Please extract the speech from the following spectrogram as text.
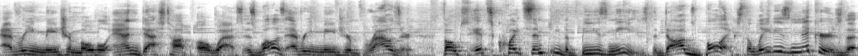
every major mobile and desktop OS, as well as every major browser. Folks, it's quite simply the bee's knees, the dog's bullocks, the lady's knickers, the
